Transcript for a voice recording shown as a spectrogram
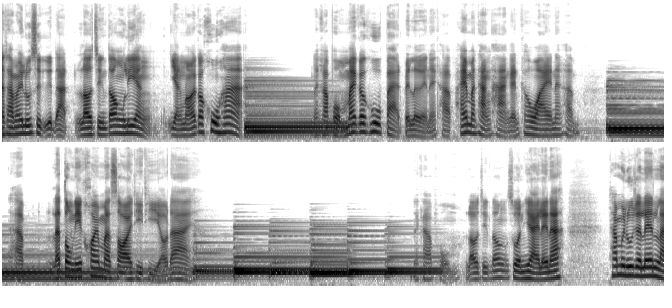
จะทำให้รู้สึกอึดอัด เราจึงต้องเลี่ยงอย่างน้อยก็คู่ 5 นะครับผมไม่ก็คู่ 8 ไปเลยนะครับ ให้มันห่างๆกันเข้าไว้นะครับนะครับ และตรงนี้ค่อยมาซอยทีๆเอาได้นะครับผมเราจึงต้องส่วนใหญ่เลยนะ ถ้าไม่รู้จะเล่นอะไร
